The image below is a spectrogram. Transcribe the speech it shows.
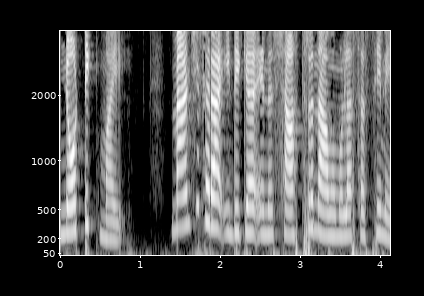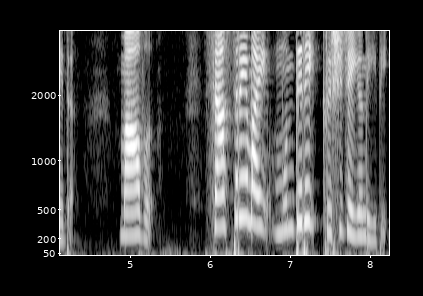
nautical mile. Mangifera indica എന്ന ശാസ്ത്രനാമമുള്ള സസ്യമേത് മാവ്. ശാസ്ത്രീയമായി മുന്തിരി കൃഷി ചെയ്യുന്ന രീതി.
